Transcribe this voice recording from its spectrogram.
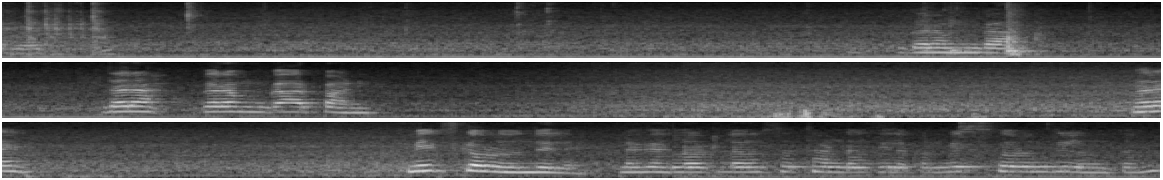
सगळं. गरम गार जरा गरम गार पाणी. बरं मिक्स करून दिले. लगेच वाटलं असं थंड दिलं पण मिक्स करून दिलं होतं मी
